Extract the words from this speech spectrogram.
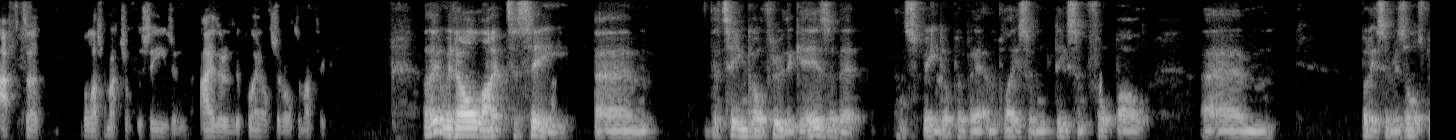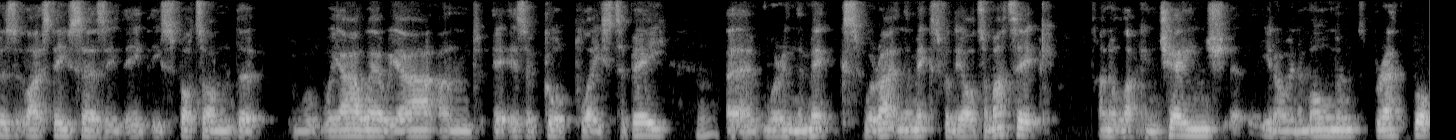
after the last match of the season, either in the playoffs or automatic. I think we'd all like to see um, the team go through the gears a bit and speed up a bit and play some decent football. Um, but it's a results business. Like Steve says, he, he, he's spot on that we are where we are and it is a good place to be. Mm. Um, we're in the mix. We're right in the mix for the automatic. I know that can change, you know, in a moment's breath, but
